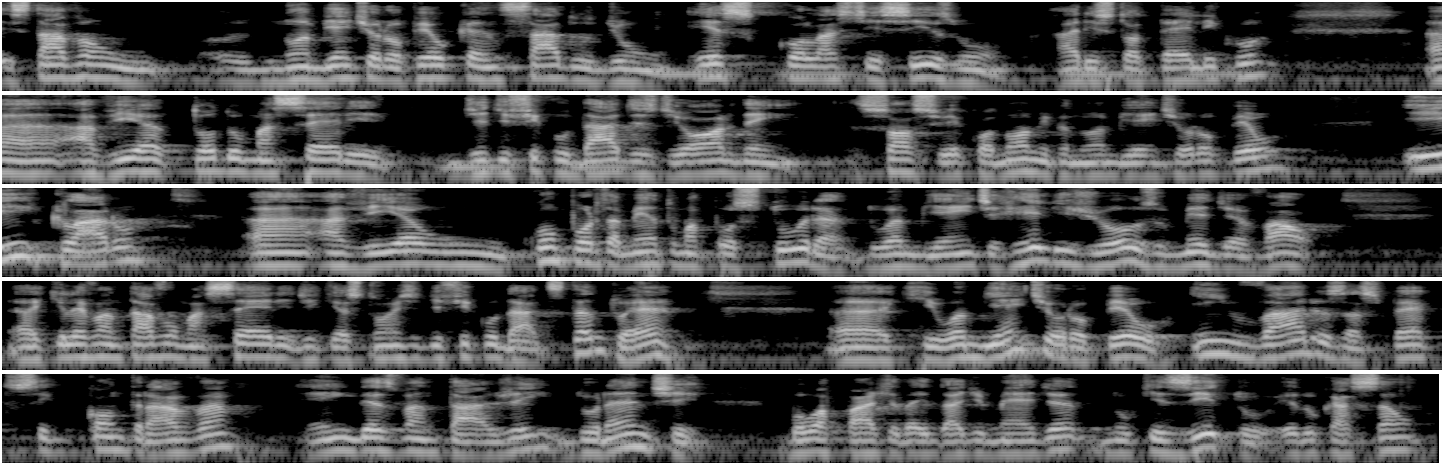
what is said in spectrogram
estavam no ambiente europeu cansados de um escolasticismo aristotélico, havia toda uma série de dificuldades de ordem socioeconômica no ambiente europeu e, claro, havia um comportamento, uma postura do ambiente religioso medieval uh, que levantava uma série de questões de dificuldades. Tanto é que o ambiente europeu, em vários aspectos, se encontrava em desvantagem durante boa parte da Idade Média no quesito educação,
